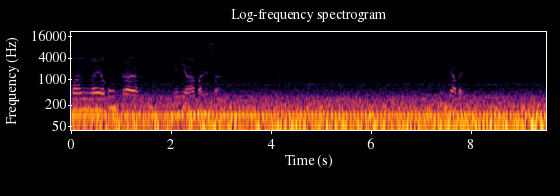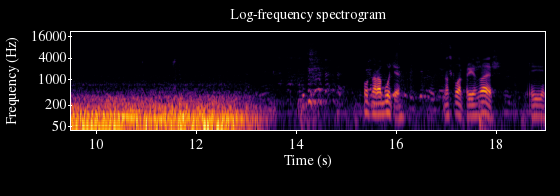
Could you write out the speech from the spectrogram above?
Туманное утро Миннеаполиса. Сентябрь. Вот на работе на склад приезжаешь и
